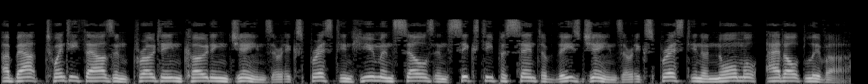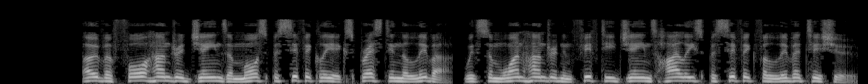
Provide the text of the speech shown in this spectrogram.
About 20,000 protein-coding genes are expressed in human cells and 60% of these genes are expressed in a normal, adult liver. Over 400 genes are more specifically expressed in the liver, with some 150 genes highly specific for liver tissue.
